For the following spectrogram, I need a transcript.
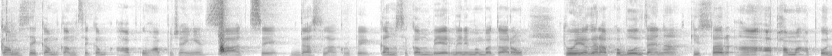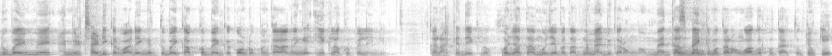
कम से कम कम से कम आपको वहाँ पे चाहिए सात से दस लाख रुपए। कम से कम बेयर मिनिमम बता रहा हूँ। कोई अगर आपको बोलता है ना कि, सर हाँ आप, हम आपको दुबई में एमिरेट्स आई करवा देंगे, दुबई का आपका बैंक अकाउंट ओपन करा देंगे, एक लाख रुपए लेंगे। करा के देख लो, हो जाता है, मुझे बता देना, मैं भी कराऊँगा। मैं दस बैंक में कराऊँगा अगर होता है तो। क्योंकि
